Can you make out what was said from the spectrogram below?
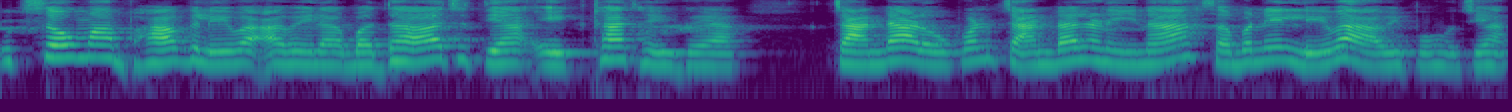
ઉત્સવમાં ભાગ લેવા આવેલા બધા જ ત્યાં એકઠા થઈ ગયા. ચાંડાળો પણ ચાંડાલણીના શબને લેવા આવી પહોંચ્યા.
